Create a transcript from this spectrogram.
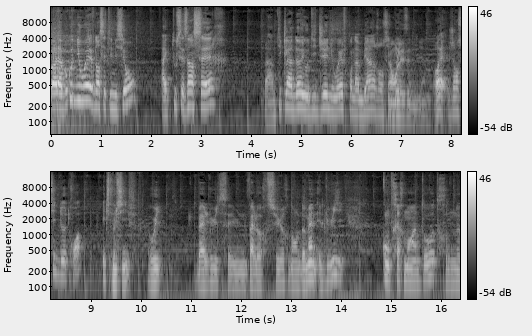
Voilà, beaucoup de New Wave dans cette émission, avec tous ces inserts. Voilà, un petit clin d'œil aux DJ New Wave qu'on aime bien. J'en cite on deux. les aime bien. Ouais, j'en cite deux, trois. Expulsif. Oui. Bah lui, c'est une valeur sûre dans le domaine. Et lui, contrairement à d'autres, ne...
